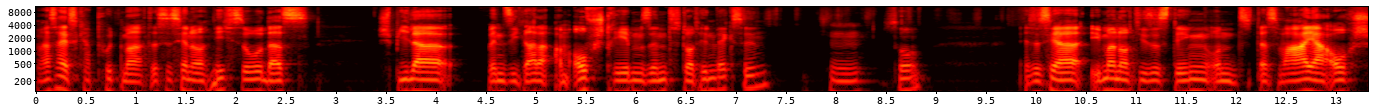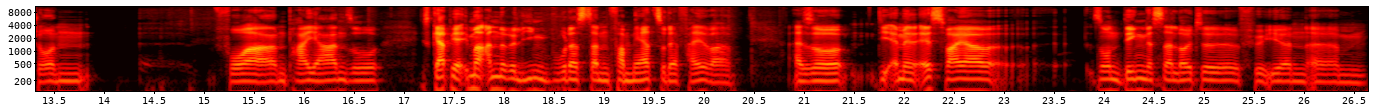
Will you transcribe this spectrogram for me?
was heißt kaputt macht? Es ist ja noch nicht so, dass Spieler, wenn sie gerade am Aufstreben sind, dorthin wechseln. Hm. So. Es ist ja immer noch dieses Ding und das war ja auch schon vor ein paar Jahren so. Es gab ja immer andere Ligen, wo das dann vermehrt so der Fall war. Also die MLS war ja so ein Ding, dass da Leute für ihren ähm,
